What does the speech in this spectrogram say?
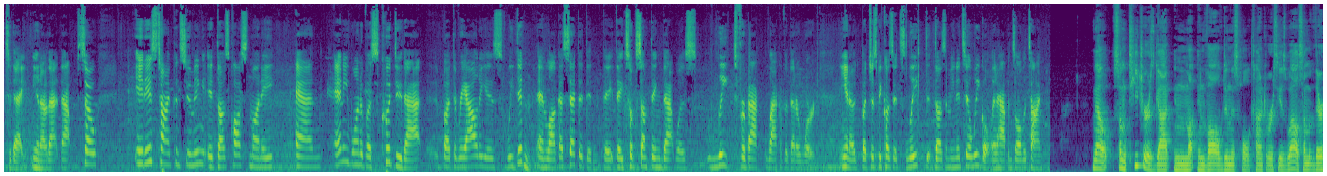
today? You know that that. So it is time consuming it does cost money and any one of us could do that but the reality is we didn't and La Gaceta didn't they they took something that was leaked for back lack of a better word you know, but just because it's leaked it doesn't mean it's illegal. It happens all the time. Now, some teachers got in, involved in this whole controversy as well. Some of their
